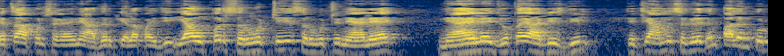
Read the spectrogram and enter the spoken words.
त्याचा आपण सगळ्यांनी आदर केला पाहिजे. या उपर सर्वोच्च हे सर्वोच्च न्यायालय आहे. न्यायालय जो काही आदेश देईल त्याचे आम्ही सगळेजण पालन करू.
